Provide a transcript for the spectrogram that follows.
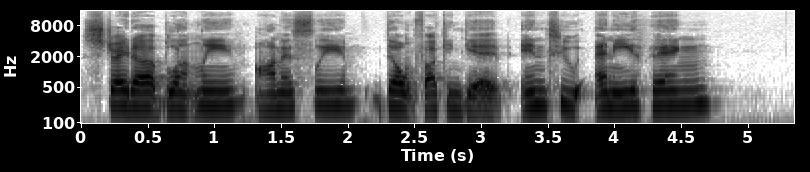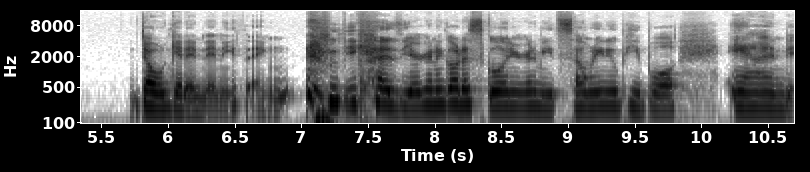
straight up, bluntly, honestly, don't fucking get into anything don't get into anything because you're going to go to school and you're going to meet so many new people. And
